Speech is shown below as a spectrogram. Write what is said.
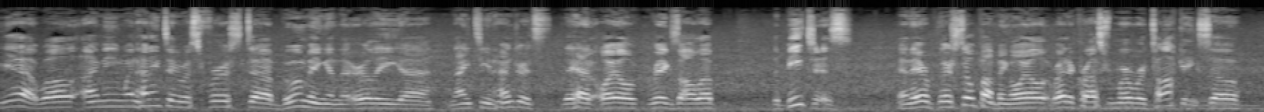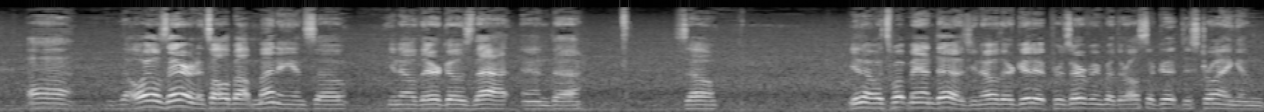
Yeah, well, I mean, when Huntington was first uh, booming in the early uh, 1900s, they had oil rigs all up the beaches, and they're they're still pumping oil right across from where we're talking. So uh, the oil's there, and it's all about money, and so you know there goes that, and uh, so you know it's what man does. You know they're good at preserving, but they're also good at destroying, and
